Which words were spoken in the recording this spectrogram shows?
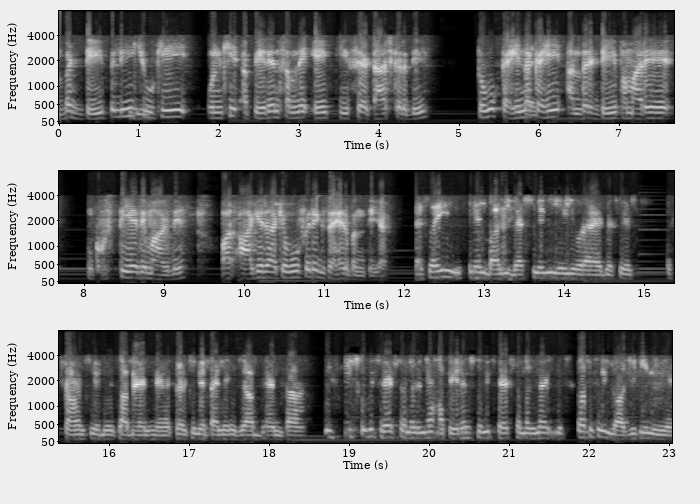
बट डीपली हम्म। क्योंकि उनकी अपेयरेंस हमने एक चीज़ से अटैच कर दी तो वो कहीं ना कहीं अंदर डीप हमारे घुसती है दिमाग में और आगे जाके वो फिर एक जहर बनती है। ऐसा ही बाकी वेस्ट में भी यही हो रहा है जैसे फ्रांस में बुरका बैन है टर्की में पहले हिजाब बैन था। इस चीज़ को भी थ्रेट समझना अपेयरेंस को भी थ्रेट समझना इसका तो कोई लॉजिक ही नहीं है।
